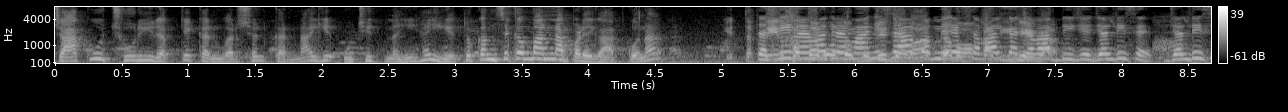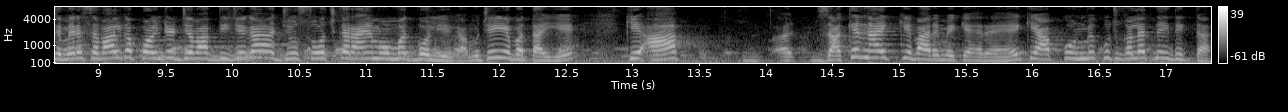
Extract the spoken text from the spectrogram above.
चाकू छुरी रख के कन्वर्शन करना ये उचित नहीं है। ये तो कम से कम मानना पड़ेगा आपको ना? हो अहमद तो रहमानी साहब जवाब अब मेरे सवाल का जवाब दीजिए जल्दी से जल्दी से। मेरे सवाल का पॉइंटेड जवाब दीजिएगा जो सोच कर आए मोहम्मद बोलिएगा। मुझे ये बताइए कि आप जाकिर नाइक के बारे में कह रहे हैं कि आपको उनमें कुछ गलत नहीं दिखता।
